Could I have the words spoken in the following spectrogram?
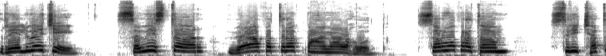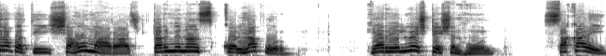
रेल्वेचे सविस्तर वेळापत्रक पाहणार आहोत. सर्वप्रथम श्री छत्रपती शाहू महाराज टर्मिनस कोल्हापूर ह्या रेल्वे स्टेशनहून सकाळी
